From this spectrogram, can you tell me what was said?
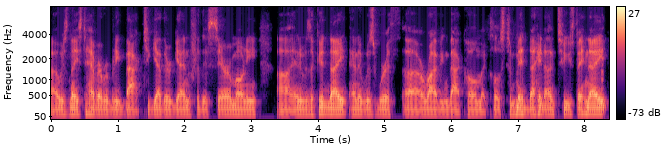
Uh, it was nice to have everybody back together again for this ceremony, uh, and it was a good night. And it was worth arriving back home at close to midnight on Tuesday night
